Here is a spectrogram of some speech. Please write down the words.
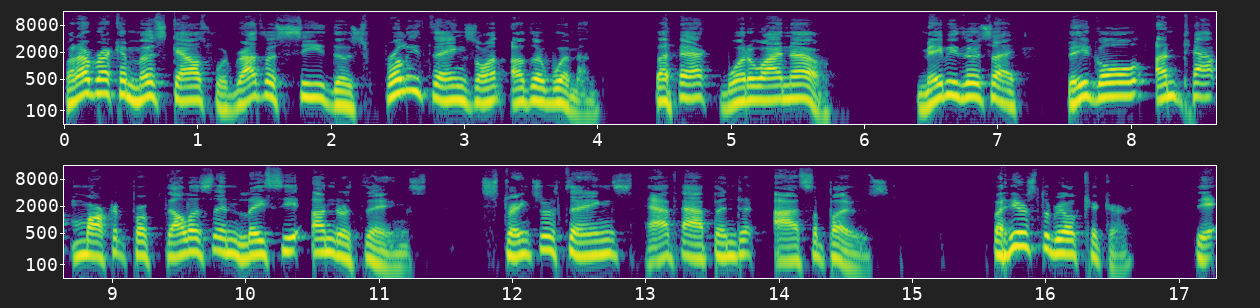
but I reckon most gals would rather see those frilly things on other women. But heck, what do I know? Maybe there's a big old untapped market for fellas in lacy underthings. Stranger things have happened, I suppose. But here's the real kicker the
